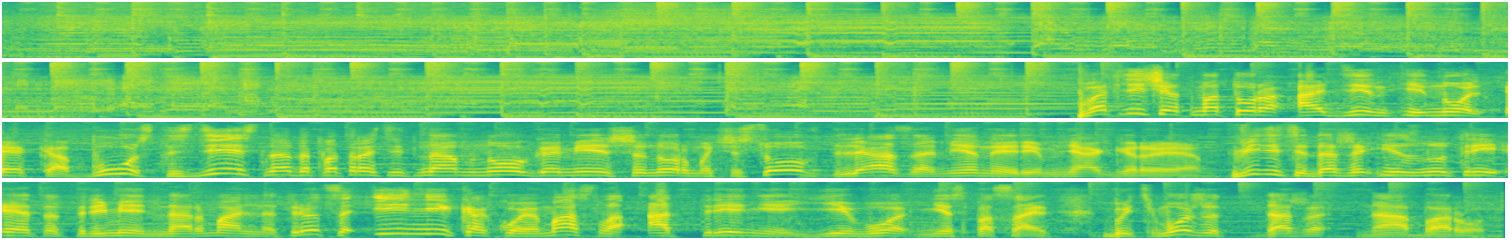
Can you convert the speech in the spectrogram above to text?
В отличие от мотора 1.0 EcoBoost, здесь надо потратить намного меньше нормы часов для замены ремня ГРМ. Видите, даже изнутри этот ремень нормально трется и никакое масло от трения его не спасает. Быть может, даже наоборот.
